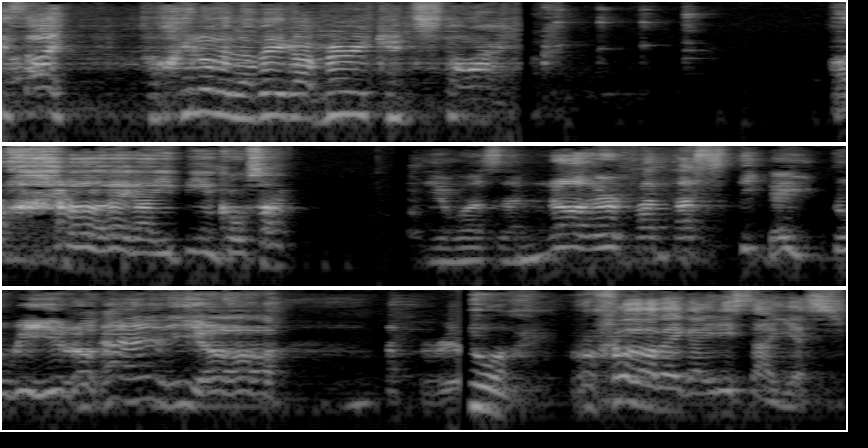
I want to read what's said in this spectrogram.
I, Rogelio de la Vega, American star. Rogelio de la Vega, EP and co-star. It was another fantastic day to be Rogelio. You, Rogelio de la Vega, it is yes.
